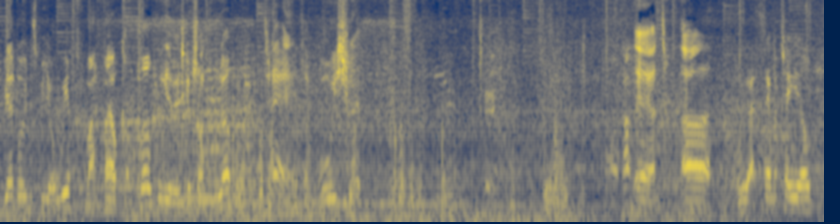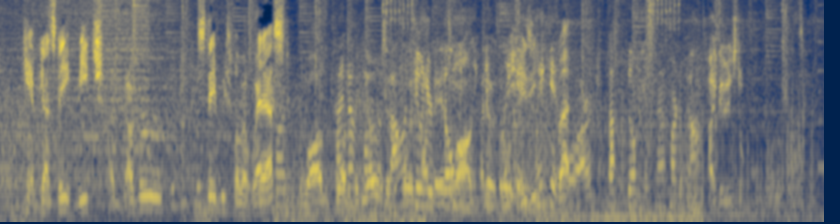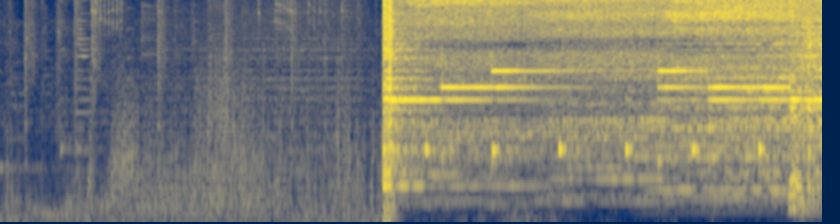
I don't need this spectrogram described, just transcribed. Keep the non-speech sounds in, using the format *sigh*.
I'll be uploading this video with my Final Cut Pro. Link in the description below. Today is a boys trip. And uh, we got San Mateo, Campground State Beach, another state beach from the last long Kind one video. hard It was to like balance it when 45 you're minutes filming. long. I know it was a little Lincoln, easy, Lincoln, but Lar. Stop filming. It's kind of hard to balance. I go to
